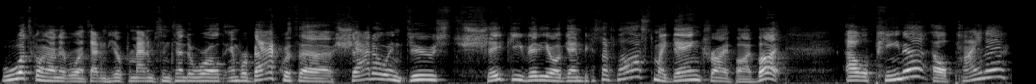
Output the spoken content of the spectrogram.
What's going on everyone? It's Adam here from Adam's Nintendo World and we're back with a shadow-induced shaky video again because I've lost my dang tripod. But Alpina, Alpina,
